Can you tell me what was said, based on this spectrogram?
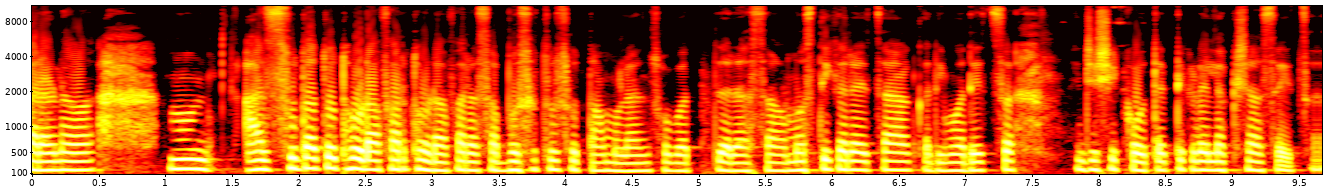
कारण आजसुद्धा तो थोडाफार थोडाफार असा बसतच होता मुलांसोबत. जरासा मस्ती करायचा कधी मध्येच जे शिकवतात तिकडे लक्ष असायचं.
